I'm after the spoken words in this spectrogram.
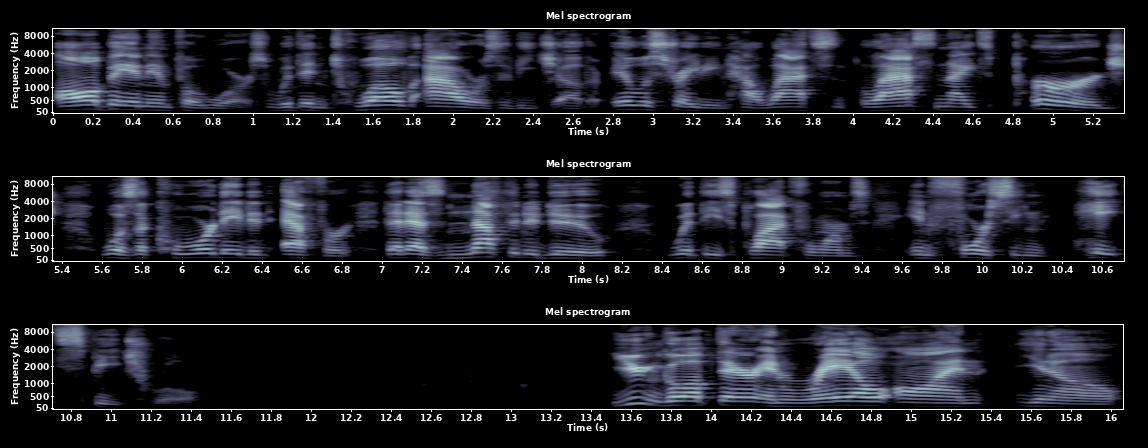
all banned InfoWars within 12 hours of each other, illustrating how last, last night's purge was a coordinated effort that has nothing to do with these platforms enforcing hate speech rule. You can go up there and rail on, you know,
